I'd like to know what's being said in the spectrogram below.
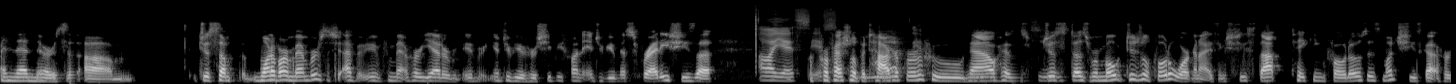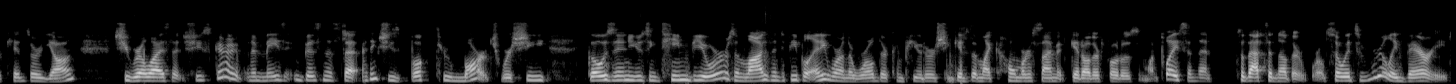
And then there's um, just some one of our members. I haven't met her yet or interviewed her. She'd be fun to interview. Miss Freddie. She's a Oh yes, a yes. professional Yep. photographer who now has Mhm. just does remote digital photo organizing. She stopped taking photos as much. She's got her kids are young. She realized that she's got an amazing business that I think she's booked through March where she goes in using team viewers and logs into people anywhere in the world their computers. She gives them like homework assignment, get all their photos in one place and then so that's another world. So it's really varied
